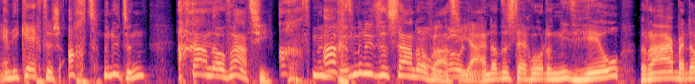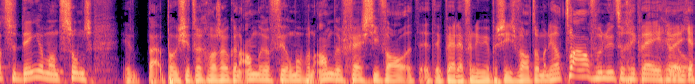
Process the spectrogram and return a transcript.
En die kreeg dus acht minuten staande ovatie. Acht minuten? Acht minuten staande ovatie. Ja, en dat is tegenwoordig niet heel raar bij dat soort dingen. Want soms, een poosje terug was ook een andere film op een ander festival. Het, het- ik weet even niet meer precies wat, maar die had twaalf minuten gekregen, weet je.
